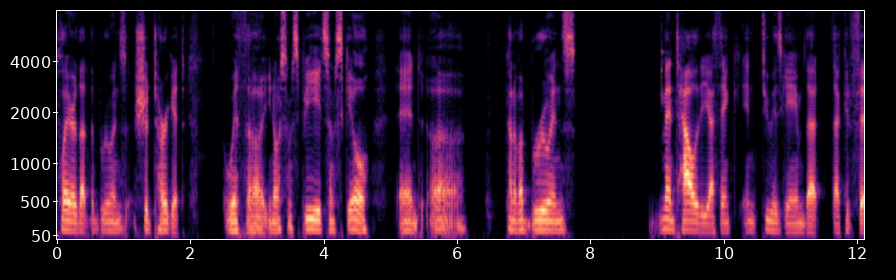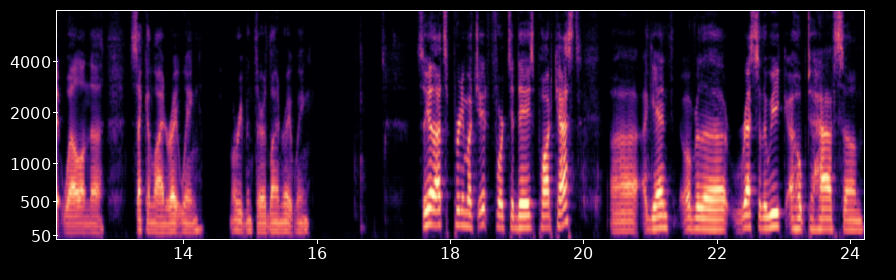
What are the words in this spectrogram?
player that the Bruins should target with, uh, you know, some speed, some skill, and uh, kind of a Bruins mentality, I think, into his game that that could fit well on the second line right wing or even third line right wing. So yeah, that's pretty much it for today's podcast. Uh, again, over the rest of the week, I hope to have some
